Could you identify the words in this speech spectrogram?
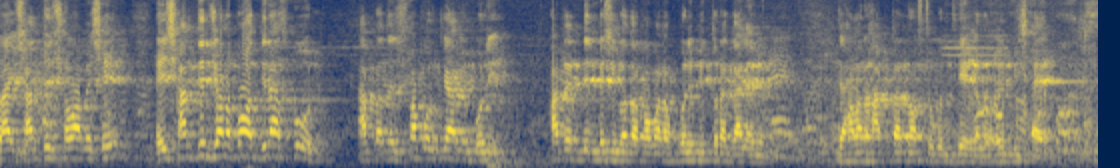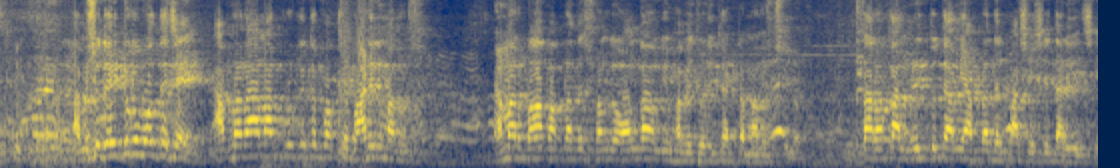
তাই শান্তির সমাবেশে এই শান্তির জনপদ দিনাজপুর, আপনাদের সকলকে আমি বলি, হাটের দিন বেশি কথা কবার কলিপিত্তরা গালে গালেবেন যে আমার হাটটা নষ্ট করে দিয়ে গেল ওই বিষয়ে আমি শুধু এইটুকু বলতে চাই, আপনারা আমার প্রকৃতপক্ষে বাড়ির মানুষ। আমার বাপ আপনাদের সঙ্গে অঙ্গাঙ্গি ভাবে জড়িত একটা মানুষ ছিল। তার অকাল মৃত্যুতে আমি আপনাদের পাশে এসে দাঁড়িয়েছি।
